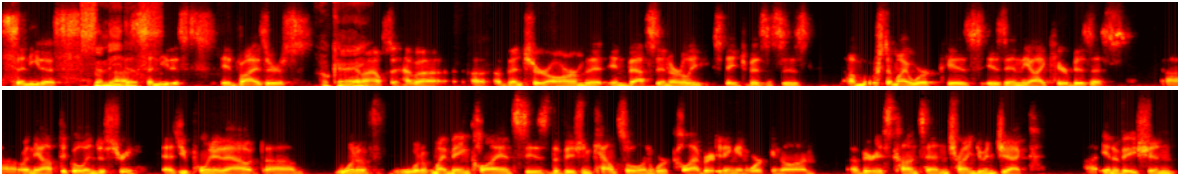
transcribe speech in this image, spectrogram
Sanitas. Sanitas. Uh, Sanitas Advisors. Okay. And I also have a, a, a venture arm that invests in early stage businesses. Uh, most of my work is is in the eye care business uh, or in the optical industry. As you pointed out, um, one of one of my main clients is the Vision Council, and we're collaborating and working on uh, various content and trying to inject uh, innovation,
